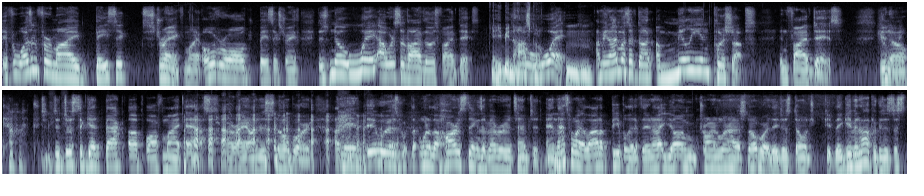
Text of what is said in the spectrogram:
if it wasn't for my basic strength, my overall basic strength, there's no way I would have survived those five days. Yeah, you'd be in the no hospital. No way. Mm-hmm. I mean, I must have done a million push-ups in five days you oh know, to, just to get back up off my ass, all right, on this snowboard. I mean, it was one of the hardest things I've ever attempted, and mm-hmm. that's why a lot of people that if they're not young trying to learn how to snowboard, they just don't, they give it up because it's just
